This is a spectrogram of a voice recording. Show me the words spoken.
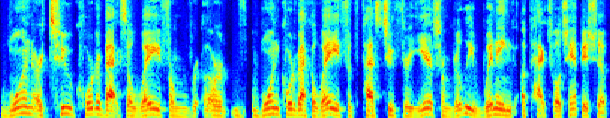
one or two quarterbacks away from, or one quarterback away for the past two, three years from really winning a Pac 12 championship.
